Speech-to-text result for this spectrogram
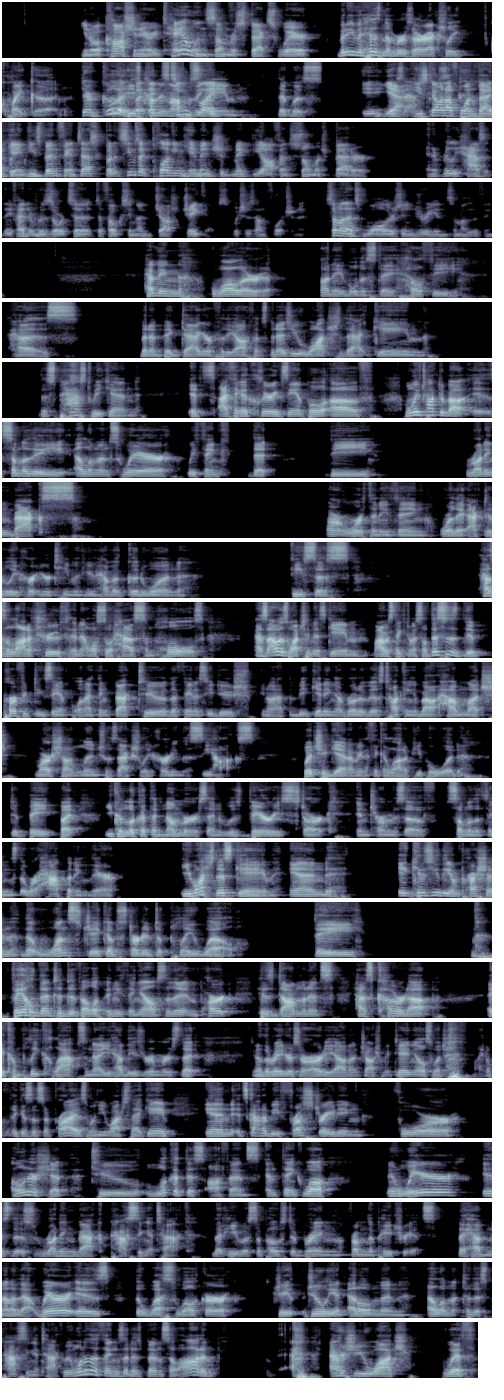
you know, a cautionary tale in some respects where But even his numbers are actually quite good. they're good. He's but coming it off seems of a like, game that was yeah, he's coming off one bad game. He's been fantastic, but it seems like plugging him in should make the offense so much better. And it really hasn't. They've had to resort to, to focusing on Josh Jacobs, which is unfortunate. Some of that's Waller's injury and some other things. having Waller unable to stay healthy has been a big dagger for the offense. But as you watch that game this past weekend, it's I think a clear example of when we've talked about uh, some of the elements where we think that the running backs aren't worth anything or they actively hurt your team if you have a good one thesis has a lot of truth and also has some holes. As I was watching this game, I was thinking to myself, this is the perfect example. And I think back to the fantasy douche, you know, at the beginning of Rotoviz talking about how much Marshawn Lynch was actually hurting the Seahawks, which again, I mean, I think a lot of people would debate, but you can look at the numbers and it was very stark in terms of some of the things that were happening there. You watch this game and it gives you the impression that once Jacob started to play well, they failed then to develop anything else. And then in part, his dominance has covered up a complete collapse. And now you have these rumors that, you know, the Raiders are already out on Josh McDaniels, which I don't think is a surprise when you watch that game. And it's got to be frustrating for ownership to look at this offense and think, well, then where is this running back passing attack that he was supposed to bring from the Patriots? They have none of that. Where is the Wes Welker J- Julian Edelman element to this passing attack. I mean, one of the things that has been so odd, and as you watch with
